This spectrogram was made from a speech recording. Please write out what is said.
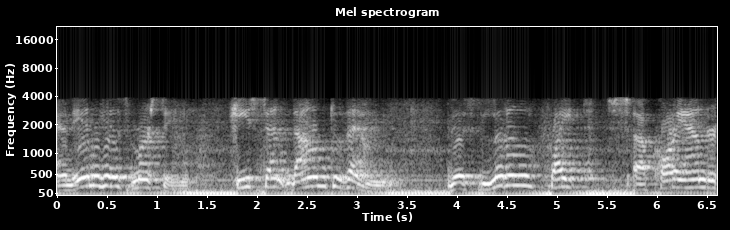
And in His mercy, He sent down to them this little white uh, coriander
